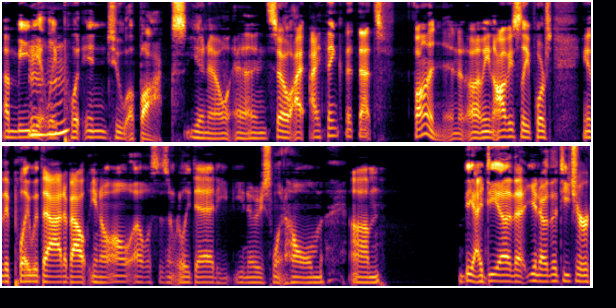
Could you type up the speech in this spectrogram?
immediately Mhm. put into a box you know? And so I, I think that that's fun. And i mean obviously of course you know they play with that about you know oh elvis isn't really dead. He you know he just went home. Um the idea that you know the teacher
